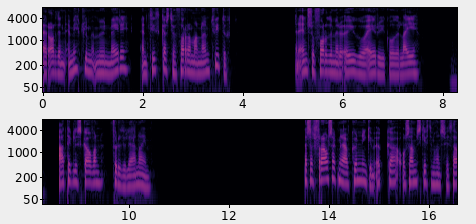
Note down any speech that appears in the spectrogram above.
er orðin miklum mun meiri en týðkast hjá þorramanna um tvítugt. En eins og forðum eru augu og eiru í góðu lægi, aðteglisgáfan furðulega næm. Þessar frásagnir af kunningum ökka og samskiptum hans við þá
